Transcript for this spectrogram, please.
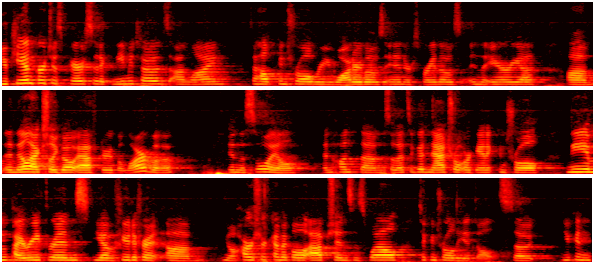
You can purchase parasitic nematodes online to help control where you water those in or spray those in the area. Um, and they'll actually go after the larvae in the soil and hunt them. So that's a good natural organic control. Neem, pyrethrins, you have a few different um, you know, harsher chemical options as well to control the adults. So you can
